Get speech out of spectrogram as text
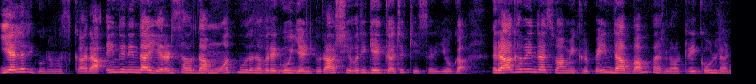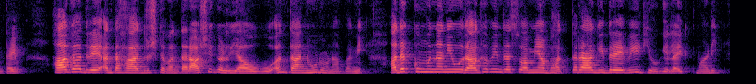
ಎಲ್ಲರಿಗೂ ನಮಸ್ಕಾರ. ಇಂದಿನಿಂದ ಎರಡು ಸಾವಿರದ ಮೂವತ್ತ್ಮೂರರವರೆಗೂ ಎಂಟು ರಾಶಿಯವರಿಗೆ ಗಜಕೇಸರಿ ಯೋಗ. ರಾಘವೇಂದ್ರ ಸ್ವಾಮಿ ಕೃಪೆಯಿಂದ ಬಂಪರ್ ಲಾಟ್ರಿ ಗೋಲ್ಡನ್ ಟೈಮ್. ಹಾಗಾದರೆ ಅಂತಹ ಅದೃಷ್ಟವಂತ ರಾಶಿಗಳು ಯಾವುವು ಅಂತ ನೋಡೋಣ ಬನ್ನಿ. ಅದಕ್ಕೂ ಮುನ್ನ ನೀವು ರಾಘವೇಂದ್ರ ಸ್ವಾಮಿಯ ಭಕ್ತರಾಗಿದ್ದರೆ ವಿಡಿಯೋಗೆ ಲೈಕ್ ಮಾಡಿ.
